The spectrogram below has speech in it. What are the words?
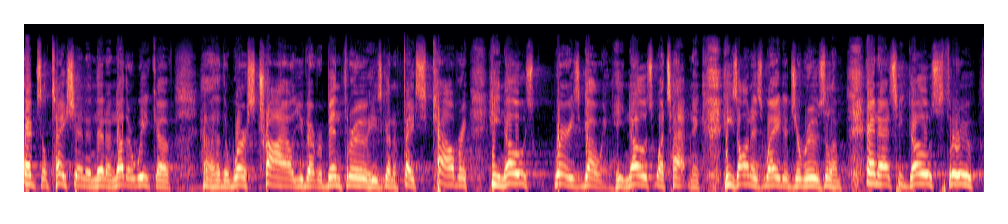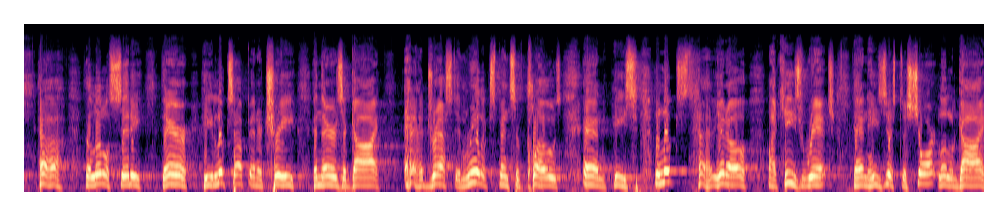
exaltation and then another week of uh, the worst trial you've ever been through. He's going to face Calvary. He knows where he's going. He knows what's happening. He's on his way to Jerusalem. And as he goes through uh, the little city, there he looks up in a tree, and there's a guy dressed in real expensive clothes and he looks you know like he's rich and he's just a short little guy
